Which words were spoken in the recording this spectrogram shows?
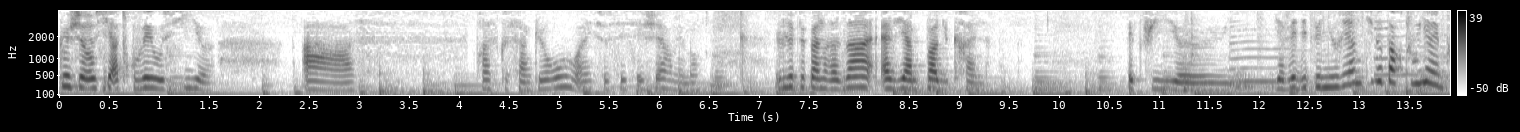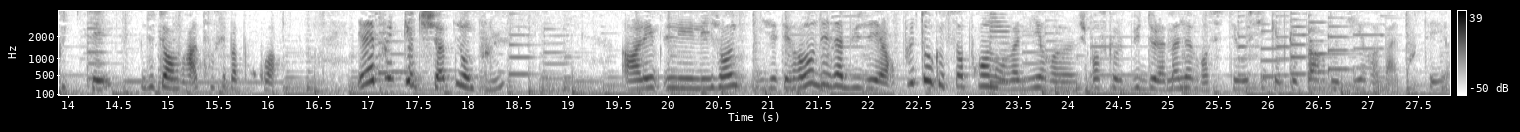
que j'ai réussi à trouver aussi euh, à presque 5 euros. Ouais je sais c'est cher mais bon. L'huile de pépin de raisin elle vient pas d'Ukraine. Et puis euh, il y avait des pénuries un petit peu partout. Il y avait plus de thé, du thé en vrac, on ne sait pas pourquoi. Il n'y avait plus de ketchup non plus. Alors les, gens, ils étaient vraiment désabusés. Alors plutôt que de s'en prendre, on va dire, euh, je pense que le but de la manœuvre, c'était aussi quelque part de dire, bah écoutez, euh,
